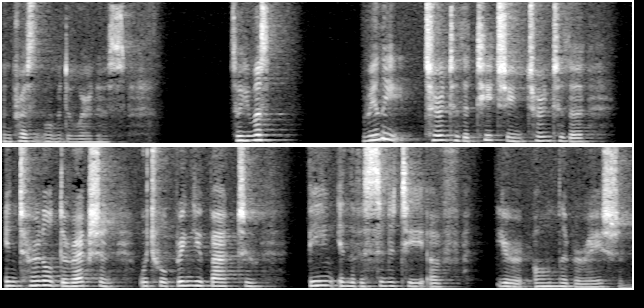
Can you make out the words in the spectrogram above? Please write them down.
and present moment awareness. So you must really turn to the teaching, turn to the internal direction which will bring you back to being in the vicinity of your own liberation.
